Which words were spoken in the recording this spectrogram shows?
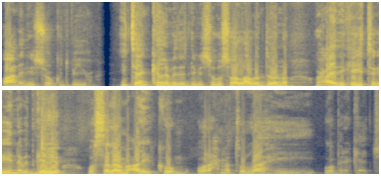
oo aan idin soo gudbiyo intaan kan lamida dib isugu soo laaban doono waxaa idinkaga tegaya nabadgelyo. Wasalaamu calaykum waraxmatullaahi wabarakaatu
